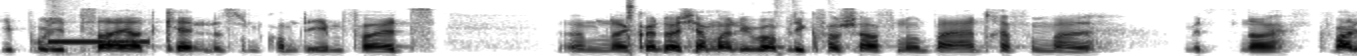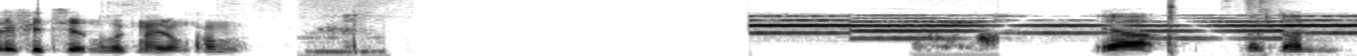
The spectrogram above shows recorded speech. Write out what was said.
Die Polizei hat Kenntnis und kommt ebenfalls. Ähm, dann könnt ihr euch ja mal einen Überblick verschaffen und bei Eintreffen mal mit einer qualifizierten Rückmeldung kommen. Ja, verstanden.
